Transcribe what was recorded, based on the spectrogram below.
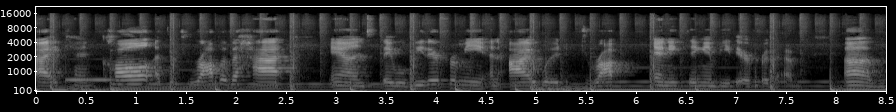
I can call at the drop of a hat and they will be there for me, and I would drop anything and be there for them. Um,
